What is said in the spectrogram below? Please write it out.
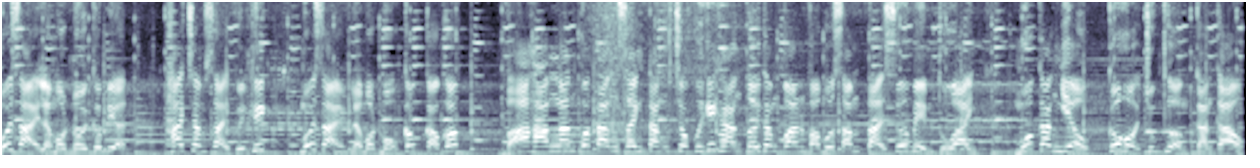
mỗi giải là một nồi cơm điện, 200 giải khuyến khích, mỗi giải là một bộ cốc cao cấp và hàng ngàn quà tặng dành tặng cho quý khách hàng tới tham quan và mua sắm tại sữa bỉm Thu Anh. Mua càng nhiều, cơ hội trúng thưởng càng cao.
